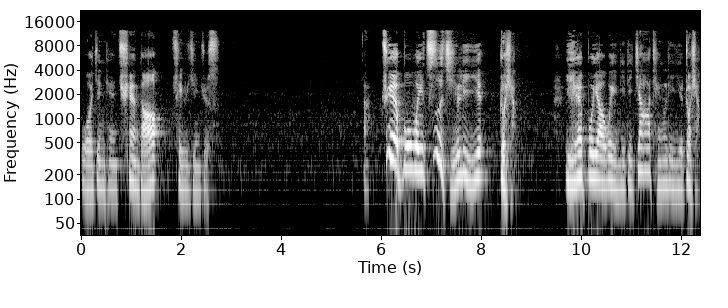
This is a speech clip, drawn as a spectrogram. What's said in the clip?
我今天劝导崔玉金居士。啊，绝不为自己利益着想，也不要为你的家庭利益着想。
